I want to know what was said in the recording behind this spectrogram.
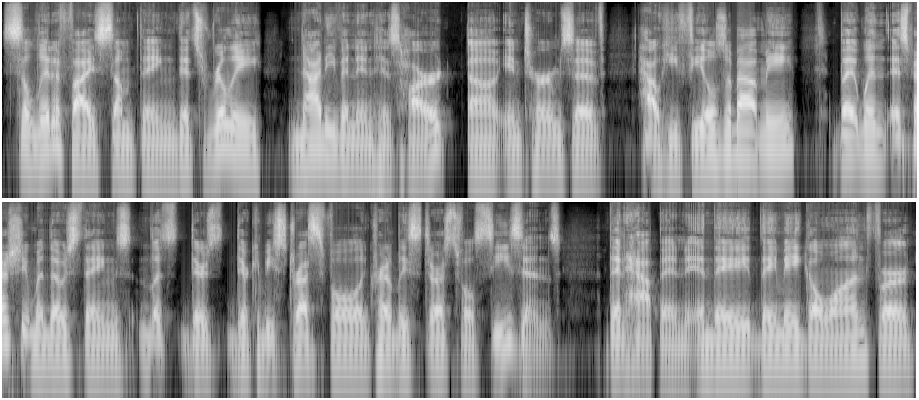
solidifies something that's really not even in his heart uh, in terms of how he feels about me. But when especially when those things let's there's there can be stressful incredibly stressful seasons that happen and they they may go on for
